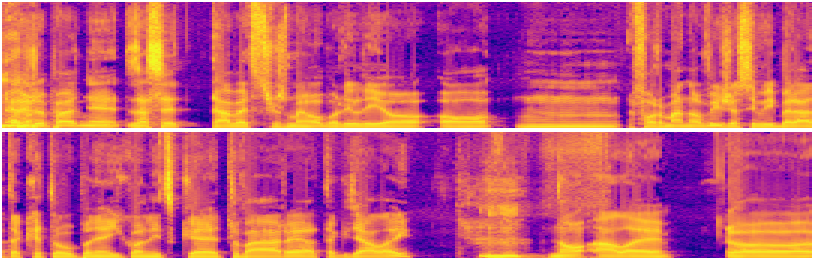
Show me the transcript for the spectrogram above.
Každopádne zase tá vec, čo sme hovorili o, o mm, Formanovi, že si vyberá takéto úplne ikonické tváre a tak ďalej. Mm-hmm. No ale uh,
